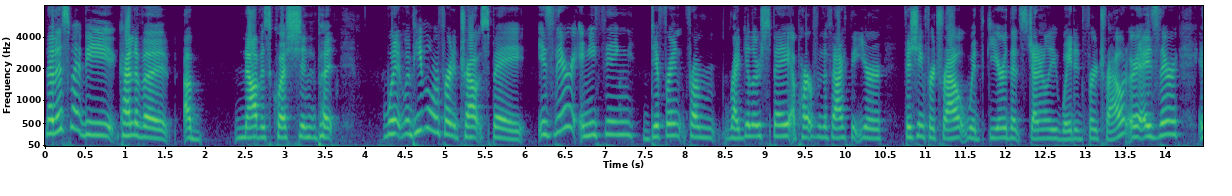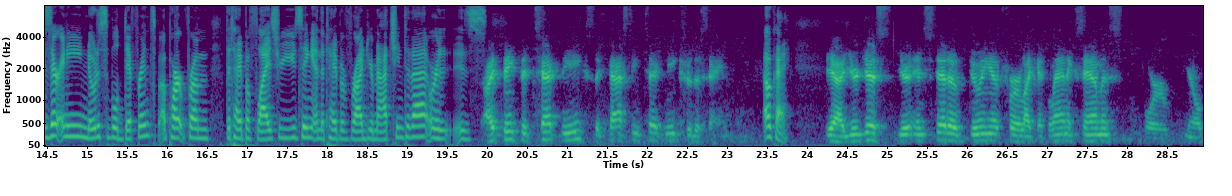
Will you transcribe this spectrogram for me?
Now this might be kind of a a novice question, but when when people refer to trout spey, is there anything different from regular spey apart from the fact that you're fishing for trout with gear that's generally weighted for trout? Or is there is there any noticeable difference apart from the type of flies you're using and the type of rod you're matching to that or is I think the techniques the casting techniques are the same. Okay. Yeah you're just you're instead of doing it for like Atlantic salmon or you know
